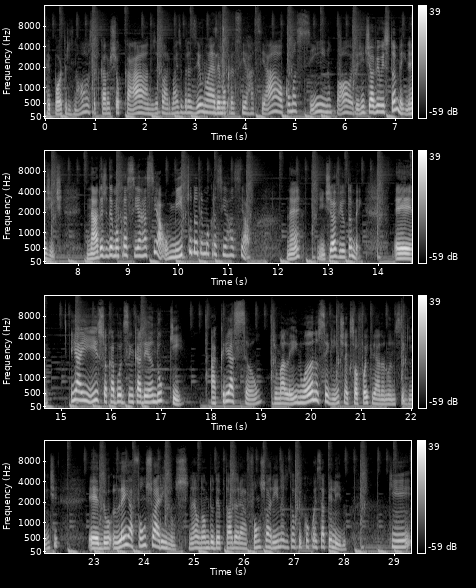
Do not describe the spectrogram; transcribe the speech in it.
repórteres, nossa, ficaram chocados e falaram: Mas o Brasil não é a democracia racial? Como assim? Não pode. A gente já viu isso também, né, gente? Nada de democracia racial, o mito da democracia racial, né? A gente já viu também. É, e aí isso acabou desencadeando o quê? A criação de uma lei no ano seguinte, né, que só foi criada no ano seguinte, é, do Lei Afonso Arinos, né? O nome do deputado era Afonso Arinos, então ficou com esse apelido, que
